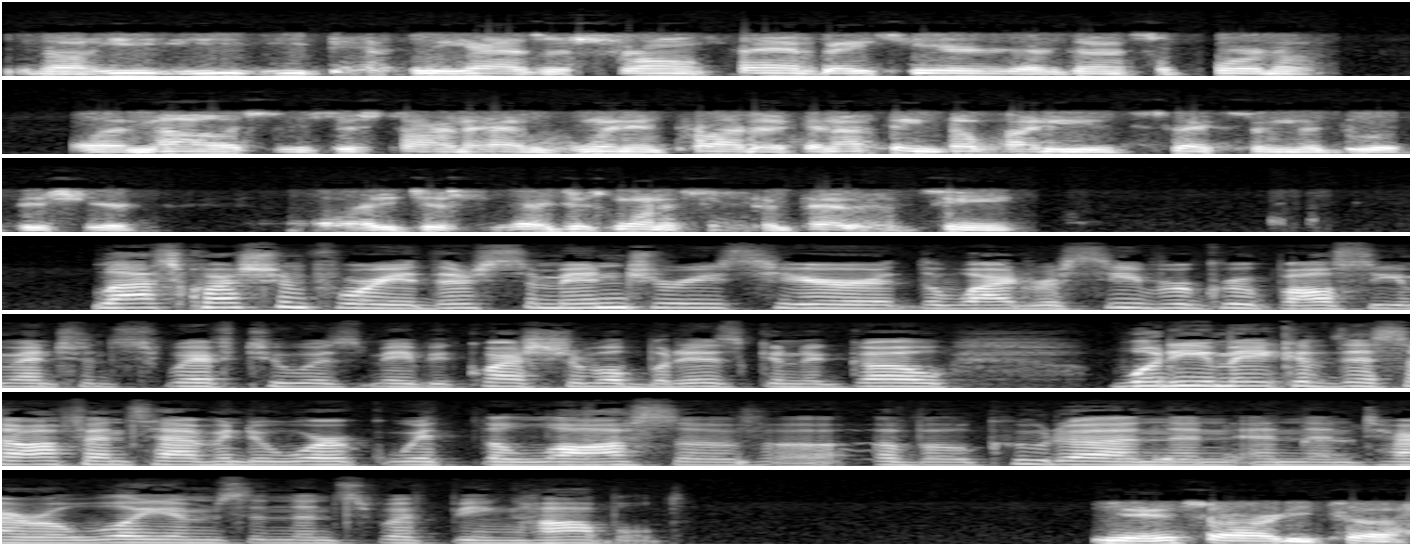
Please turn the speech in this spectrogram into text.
you know he, he he definitely has a strong fan base here that's going to support him. Uh, now it's, just starting to have a winning product, and I think nobody expects him to do it this year. Uh, he just I just want to see a competitive team. Last question for you. There's some injuries here the wide receiver group. Also, you mentioned Swift, who was maybe questionable but is going to go. What do you make of this offense having to work with the loss of uh, of Okudah and then and then Tyrell Williams and then Swift being hobbled? Yeah, it's already tough.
